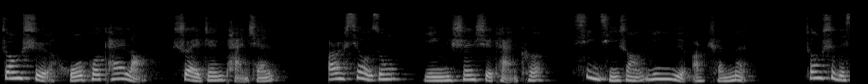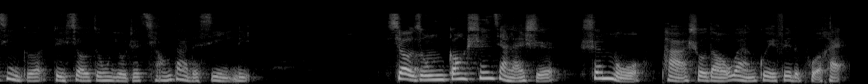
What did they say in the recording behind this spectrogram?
张氏活泼开朗，率真坦诚。而孝宗因身世坎坷，性情上阴郁而沉闷。张氏的性格对孝宗有着强大的吸引力。孝宗刚生下来时，生母怕受到万贵妃的迫害，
